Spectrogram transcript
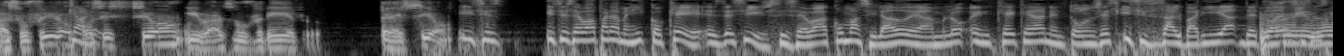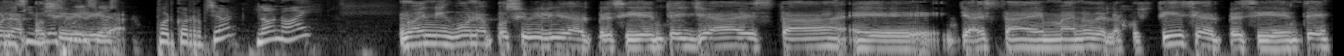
va a sufrir Claro. oposición y va a sufrir presión. ¿Y si, ¿Y si se va para México, qué? Es decir, si se va como asilado de AMLO, ¿en qué quedan entonces? ¿Y si se salvaría de No todos esos ninguna posibles juicios por corrupción? No, no hay. No hay ninguna posibilidad. El presidente ya está, eh, ya está en manos de la justicia. El presidente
